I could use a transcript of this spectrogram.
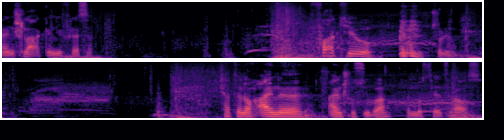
Ein Schlag in die Fresse. Fuck you. Entschuldigung. Ich hatte noch eine, einen Schuss über. Dann musste jetzt raus.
